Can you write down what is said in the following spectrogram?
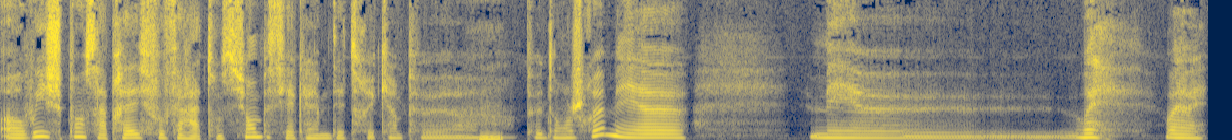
Oh oui, je pense. Après, il faut faire attention parce qu'il y a quand même des trucs un peu, euh, Mm. un peu dangereux, mais euh, mais euh, ouais, ouais, ouais.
